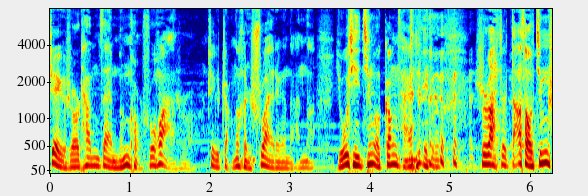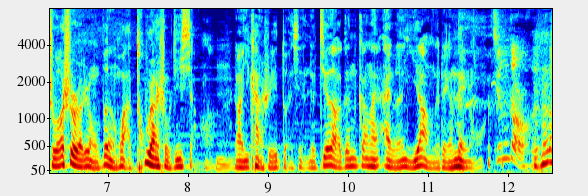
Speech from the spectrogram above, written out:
这个时候，他们在门口说话的时候，这个长得很帅这个男的，尤其经过刚才那种，是吧？就打草惊蛇似的这种问话，突然手机响了，然后一看是一短信，就接到跟刚才艾文一样的这个内容。精豆回复，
